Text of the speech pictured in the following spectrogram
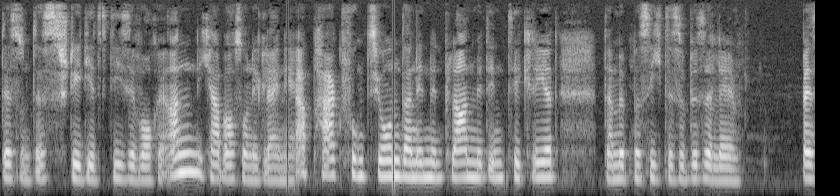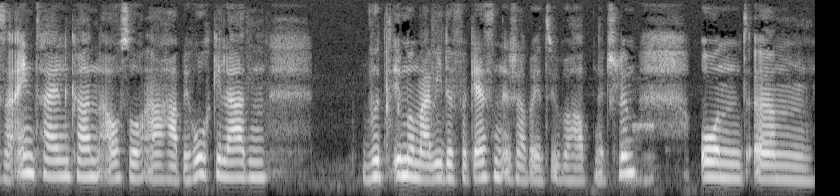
das und das steht jetzt diese Woche an. Ich habe auch so eine kleine Abhakfunktion dann in den Plan mit integriert, damit man sich das ein bisschen besser einteilen kann. Auch so, ah, habe hochgeladen, wird immer mal wieder vergessen, ist aber jetzt überhaupt nicht schlimm. Und ähm,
